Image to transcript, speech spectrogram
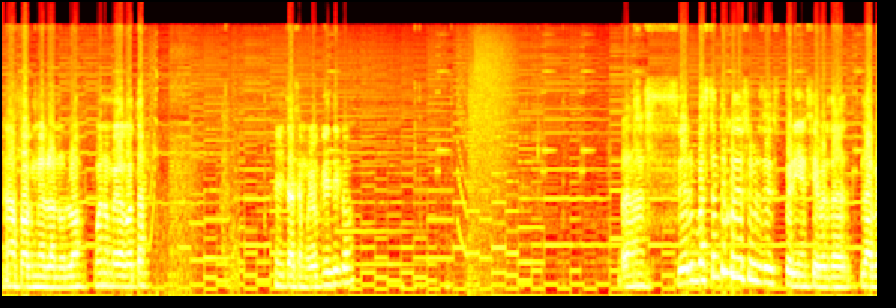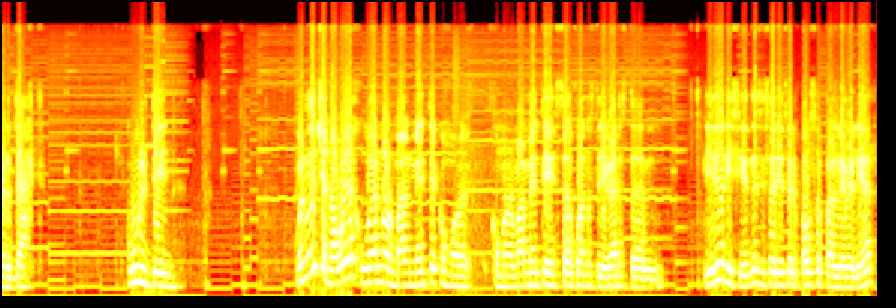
Ah, fuck, me lo anuló. Bueno, Mega Gota. Ahorita se murió crítico. Va a ser bastante jodido sobre su experiencia, ¿verdad? La verdad. Golden. Bueno, de hecho no voy a jugar normalmente como, como normalmente he estado jugando hasta llegar hasta el líder y si es necesario hacer pausa para levelear,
